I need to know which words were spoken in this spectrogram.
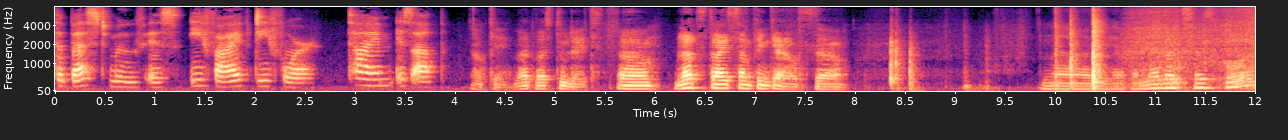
The best move is E E5, D4. Time is up. Okay, that was too late. Um, let's try something else. Uh, now we have another chessboard.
